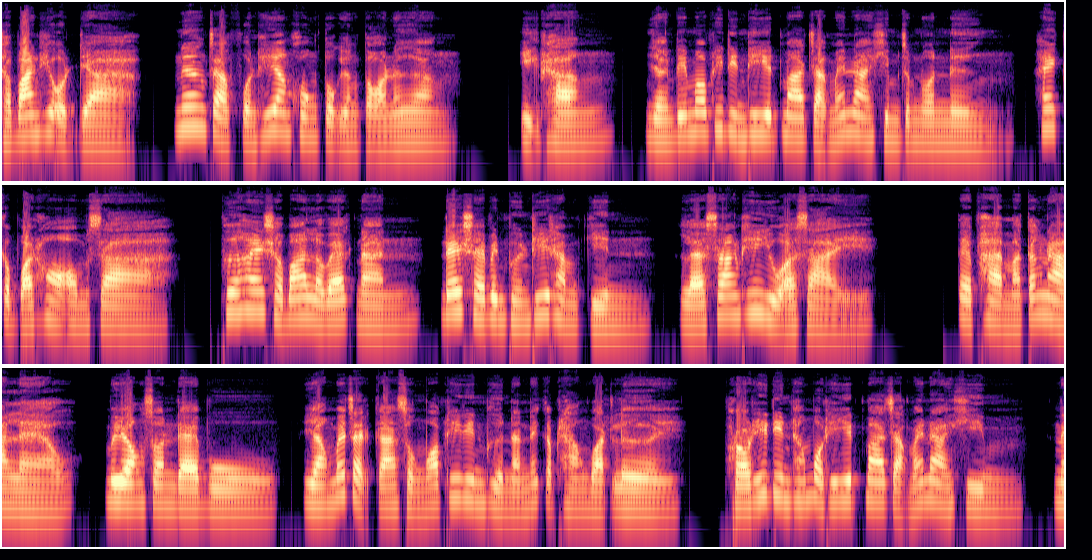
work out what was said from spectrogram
ชาวบ้านที่อดอยาก เนื่องจากฝนที่ยังคงตกอย่างต่อเนื่อง อีกทั้งยังได้มอบที่ดินที่ยึดมาจากแม่นางคิมจำนวนหนึ่ง ให้กับวัดฮออมซา เพื่อให้ชาวบ้านละแวกนั้น ได้ใช้เป็นพื้นที่ทำกิน และสร้างที่อยู่อาศัย แต่ผ่านมาตั้งนานแล้วมยองซอนแดบู ยังไม่จัดการส่งมอบที่ดินผืนนั้นให้กับทางวัดเลย เพราะที่ดินทั้งหมดที่ยึดมาจากแม่นางคิม ใน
